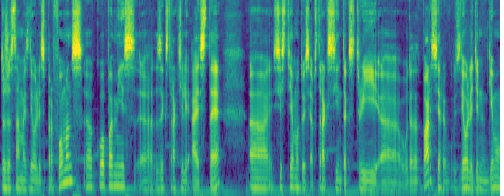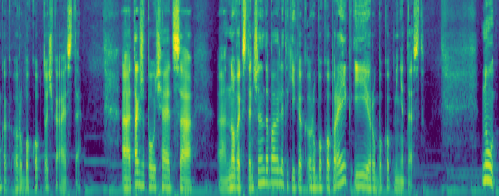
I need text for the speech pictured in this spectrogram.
То же самое сделали с performance копами, заэкстрактили AST систему, то есть Abstract Syntax 3, вот этот парсер, сделали отдельным гемом, как robocop.ast. Также, получается, Э, новые экстеншены добавили, такие как Rubocop Rake и Rubocop Mini Test. Ну,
